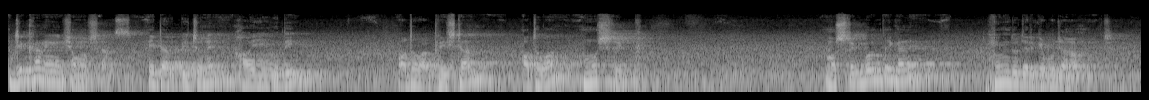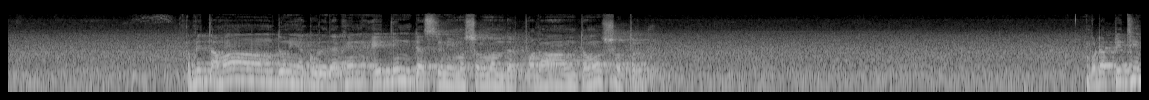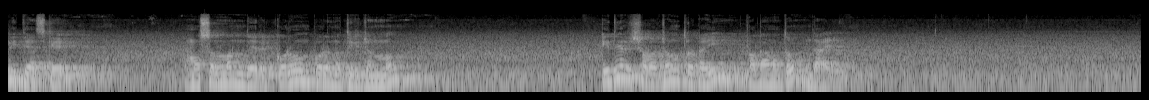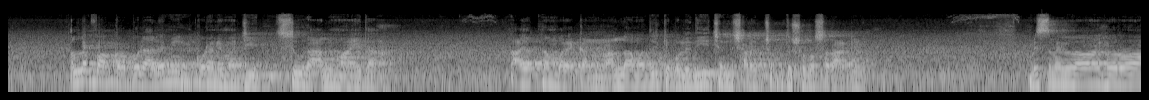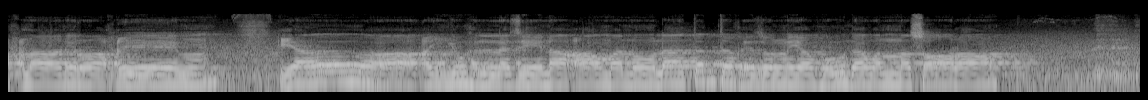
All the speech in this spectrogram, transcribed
যেখানেই সমস্যা আছে, এটার পিছনে হয় ইহুদি অথবা খ্রিস্টান অথবা মুশরিক। মুশরিক বলতে এখানে হিন্দুদেরকে বোঝানো হয়েছে। আপনি তাম দুনিয়া ঘুরে দেখেন, এই তিনটা শ্রেণি মুসলমানদের প্রধানতম শত্রু। গোটা পৃথিবীতে আজকে মুসলমানদের করুণ পরিণতির জন্য এদের ষড়যন্ত্রটাই প্রধানত দায়ী। আল্লাহ পাক রব্বুল আলমিন কোরআনে মাজিদ সুরা আল মায়দা আয়াত নম্বর একান্ন আল্লাহ আমাদেরকে বলে দিয়েছেন সাড়ে চোদ্দশো বছর আগে বিসমিল্লাহ রহমান রহিম يا أيها الذين آمنوا لا تتخذوا اليهود والنصارى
